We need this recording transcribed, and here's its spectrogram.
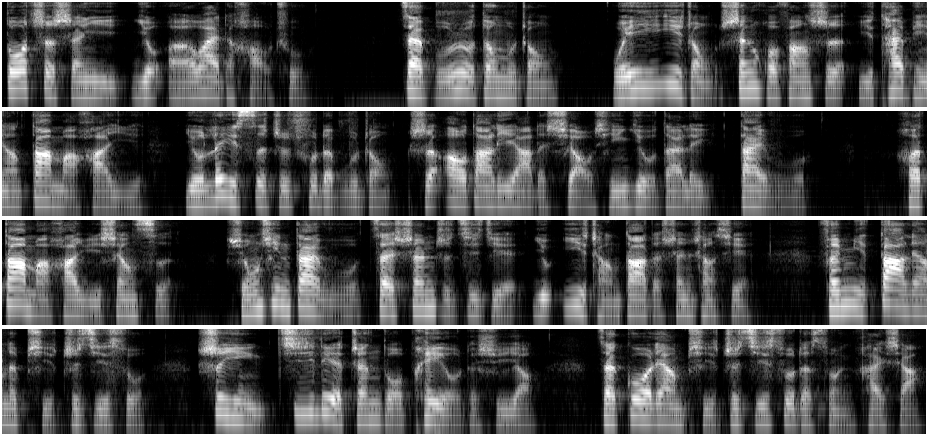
多次生育有额外的好处。在哺乳动物中，唯一一种生活方式与太平洋大马哈鱼有类似之处的物种是澳大利亚的小型有袋类带蜈。和大马哈鱼相似，雄性带蜈在生殖季节有异常大的肾上腺，分泌大量的皮质激素，适应激烈争夺配偶的需要。在过量皮质激素的损害下，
